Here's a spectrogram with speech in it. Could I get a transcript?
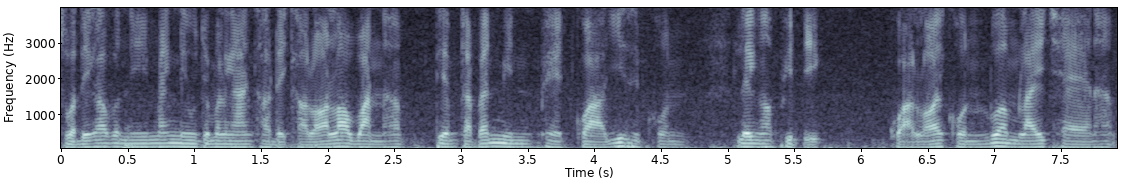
สวัสดีครับวันนี้แม็กนิวจะมารายงานข่าวเด็ดข่าวร้อนรอบวันนะครับ เตรียมจับแอดมินเพจกว่า 20 คน เล็งเอาผิดอีกกว่าร้อยคนร่วมไลค์แชร์นะครับ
